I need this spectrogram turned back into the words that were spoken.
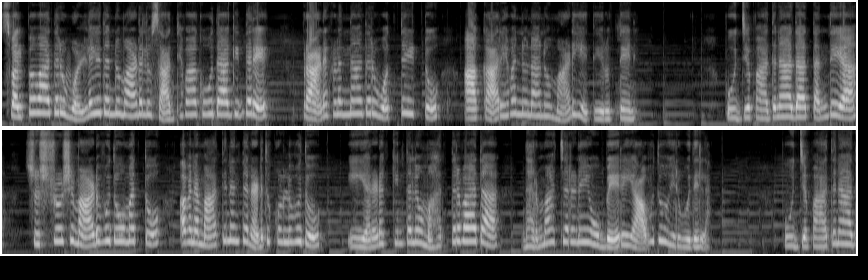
ಸ್ವಲ್ಪವಾದರೂ ಒಳ್ಳೆಯದನ್ನು ಮಾಡಲು ಸಾಧ್ಯವಾಗುವುದಾಗಿದ್ದರೆ ಪ್ರಾಣಗಳನ್ನಾದರೂ ಒತ್ತೆ ಇಟ್ಟು ಆ ಕಾರ್ಯವನ್ನು ನಾನು ಮಾಡಿಯೇ ತೀರುತ್ತೇನೆ. ಪೂಜ್ಯಪಾದನಾದ ತಂದೆಯ ಶುಶ್ರೂಷೆ ಮಾಡುವುದು ಮತ್ತು ಅವನ ಮಾತಿನಂತೆ ನಡೆದುಕೊಳ್ಳುವುದು ಈ ಎರಡಕ್ಕಿಂತಲೂ ಮಹತ್ತರವಾದ ಧರ್ಮಾಚರಣೆಯು ಬೇರೆ ಯಾವುದೂ ಇರುವುದಿಲ್ಲ. ಪೂಜ್ಯಪಾದನಾದ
